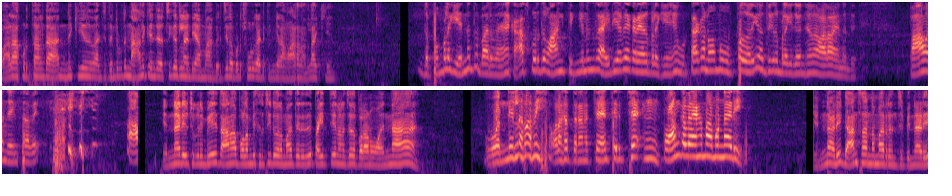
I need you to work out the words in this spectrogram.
வாடா கொடுத்தாண்டா இன்னைக்கு அஞ்சு தண்டு விட்டு நாளைக்கு அஞ்சு வச்சுக்கலாண்டி அம்மா பிரிட்ஜில் போட்டு சூடு காட்டி திங்கிறான். வாடா நல்லா இருக்கேன். இந்த பொம்பளைக்கு என்னத்தை பாடுவேன் காசு கொடுத்து வாங்கி திங்கணுங்கிற ஐடியாவே கிடையாது பிள்ளைக்கு விட்டாக்க நோம்பு முப்பது வரைக்கும் வச்சுக்கணும் பிள்ளைக்கு ஜெயின்ஸா வாடா வாங்கினது பாவம் ஜெயின்ஸாவே என்னடி உச்சி குடும்பி தானா புலம்பி சிரிச்சிட்டு வர மாதிரி தெரியுது. பைத்தியம் நினச்சது போறானுவோ என்ன? ஒன்னும் இல்ல மாமி. உலகத்தை நினைச்சேன். சிரிச்சேன். ம், போங்க வேகமா முன்னாடி. என்னடி? டான்ஸ் ஆடின மாதிரி இருந்துச்சு பின்னாடி.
